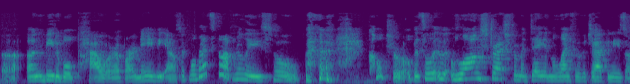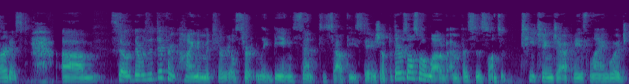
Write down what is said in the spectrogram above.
uh, unbeatable power of our navy. And I was like, well, that's not really so cultural. It's a long stretch from a day in the life of a Japanese artist. Um, so there was a different kind of material certainly being sent to Southeast Asia, but there was also a lot of emphasis on sort of teaching Japanese language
